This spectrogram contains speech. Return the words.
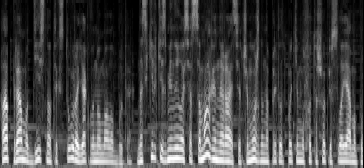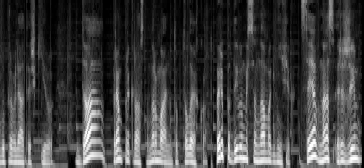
а прямо дійсно текстура, як воно мало бути. Наскільки змінилася сама генерація, чи можна, наприклад, потім у фотошопі слоями повиправляти шкіру? Да, прям прекрасно, нормально, тобто легко. Тепер подивимося на Magnific. Це в нас режим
